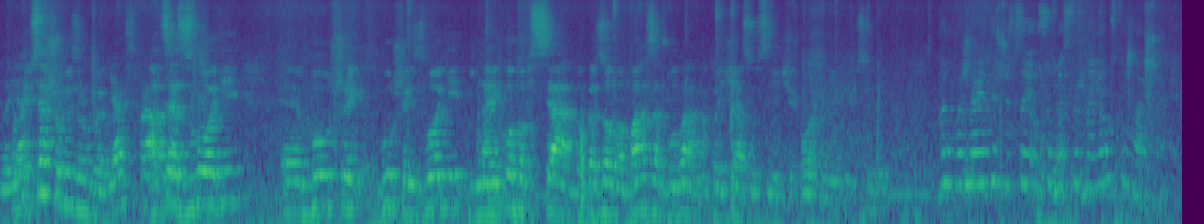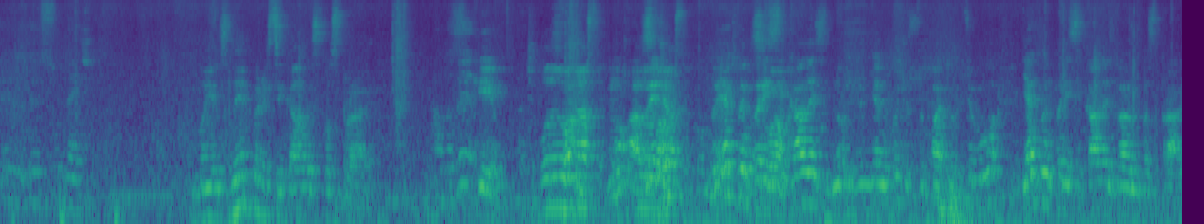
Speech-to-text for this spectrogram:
Ну, От і все, що ви зробили. справа- А це злодій, е, бувший, бувший злодій, на якого вся доказова база була на той час у слідчих органів і в суді. Ви вважаєте, що це особисте знайомство ваше е, е. Ми з ним пересікались по справі. Але ви Ким? Чи були? Ну, а ви, ну як ви пересікались, ну я не хочу вступати в цьому, як ви пересікались з вами по справі?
